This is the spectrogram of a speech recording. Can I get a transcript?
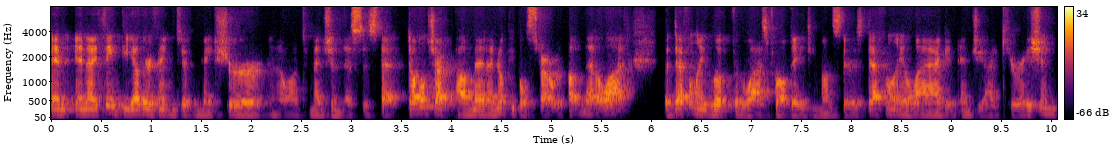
and, and I think the other thing to make sure, and I want to mention this, is that double check PubMed. I know people start with PubMed a lot, but definitely look for the last 12 to 18 months. There is definitely a lag in MGI curation.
